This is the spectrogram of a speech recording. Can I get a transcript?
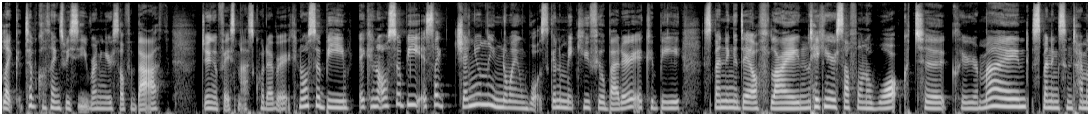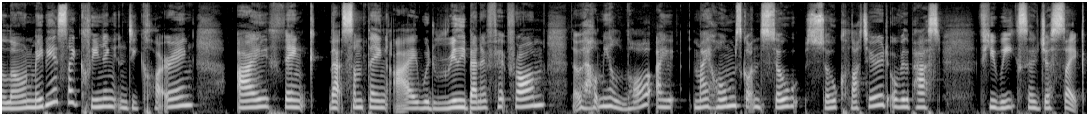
like typical things we see running yourself a bath doing a face mask whatever. It can also be it can also be it's like genuinely knowing what's going to make you feel better. It could be spending a day offline taking yourself on a walk to clear your mind spending some time alone. Maybe it's like cleaning and decluttering. I think that's something i would really benefit from. That would help me a lot. I my home's gotten so so cluttered over the past few weeks of just like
